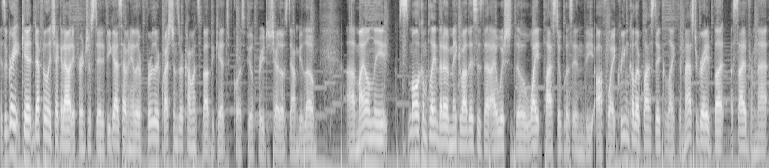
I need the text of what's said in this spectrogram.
it's a great kit. Definitely check it out if you're interested. If you guys have any other further questions or comments about the kit, of course, feel free to share those down below. Uh, my only small complaint that I would make about this is that I wish the white plastic was in the off-white cream color plastic like the Master Grade, but aside from that,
